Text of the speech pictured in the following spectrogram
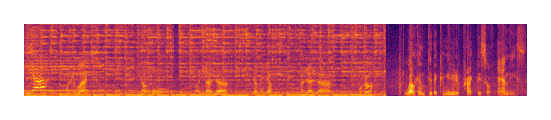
Kia. Uliwach. Yambo. Bailaya. Yameyapo. Ayaya. Bonjour. Welcome to the Community Practice of Andes.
